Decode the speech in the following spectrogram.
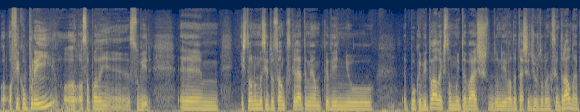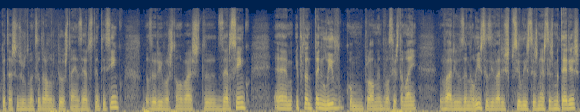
ou ficam por aí ou, ou só podem uh, subir. Um, e estão numa situação que se calhar também é um bocadinho pouco habitual, é que estão muito abaixo do nível da taxa de juros do Banco Central, não é? Porque a taxa de juros do Banco Central Europeu está em 0,75, as Euribor estão abaixo de, de 0,5 um, e, portanto, tenho lido, como provavelmente vocês também, vários analistas e vários especialistas nestas matérias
